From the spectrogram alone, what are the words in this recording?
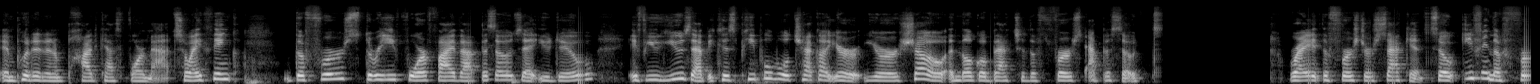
and put it in a podcast format? So i think the first three four five episodes that you do if you use that because people will check out your your show and they'll go back to the first episode right? The first or second. So even the first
